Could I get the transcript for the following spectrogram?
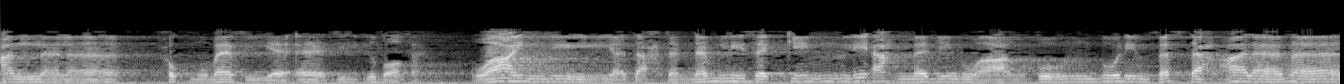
حللا حكم ما في ياءات الإضافة وعندي تحت النمل سك لأحمد وعن قنبل فافتح على ما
